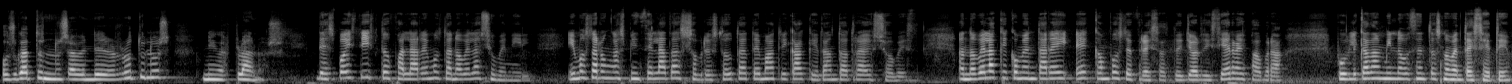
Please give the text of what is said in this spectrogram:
Os gatos non saben ler os rótulos nin os planos. Despois disto falaremos da novela juvenil. Imos dar unhas pinceladas sobre esta outra temática que tanto atrae os xoves. A novela que comentarei é Campos de Fresas, de Jordi Sierra e Fabra, publicada en 1997.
